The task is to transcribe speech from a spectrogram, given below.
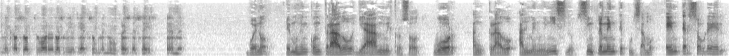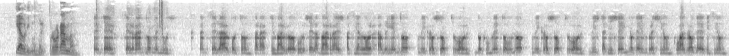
Microsoft Word 2010 submenú 3 de 6, M. Bueno, hemos encontrado ya Microsoft Word anclado al menú inicio. Simplemente pulsamos Enter sobre él y abrimos el programa. Enter, cerrando menús. Cancelar botón. Para activarlo, pulse la barra espaciadora. Abriendo Microsoft Word. Documento 1. Microsoft Word. Vista diseño de impresión. Cuadro de edición.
